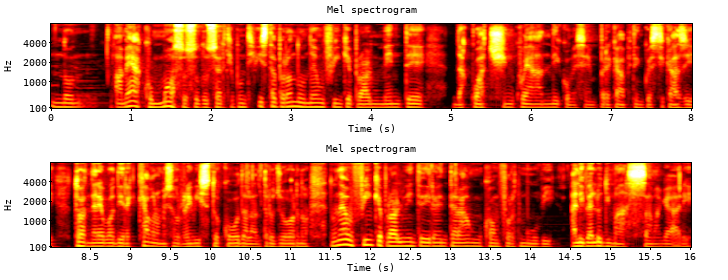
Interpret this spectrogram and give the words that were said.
non, a me ha commosso sotto certi punti di vista, però non è un film che probabilmente da qua a 5 anni, come sempre capita in questi casi, torneremo a dire cavolo mi sono rivisto Coda l'altro giorno. Non è un film che probabilmente diventerà un comfort movie, a livello di massa magari.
